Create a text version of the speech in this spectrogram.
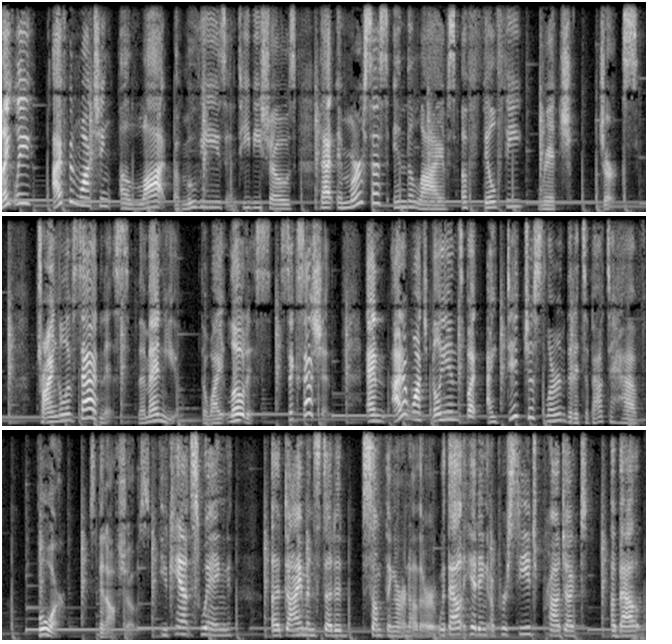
Lately, I've been watching a lot of movies and TV shows that immerse us in the lives of filthy, rich jerks. Triangle of Sadness, The Menu, The White Lotus, Succession. And I don't watch Billions, but I did just learn that it's about to have four spin-off shows. You can't swing a diamond studded something or another without hitting a prestige project about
